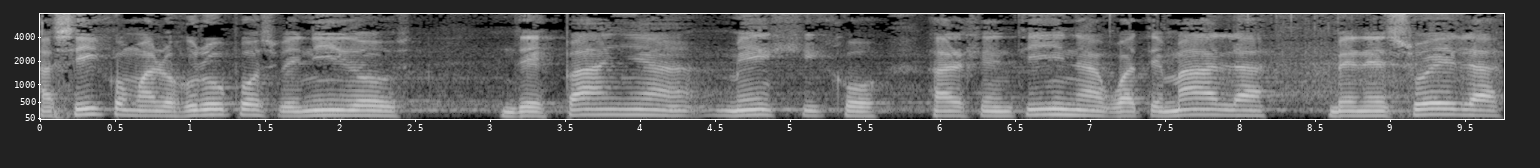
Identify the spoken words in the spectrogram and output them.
así como a los grupos venidos de España, México, Argentina, Guatemala, Venezuela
